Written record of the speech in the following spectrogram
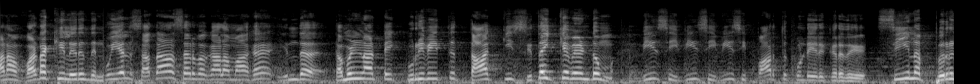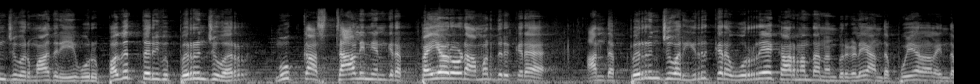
ஆனால் வடக்கிலிருந்து புயல் சதா சர்வ காலமாக இந்த தமிழ்நாட்டை குறிவைத்து தாக்கி சிதைக்க வேண்டும். வீசி வீசி வீசி பார்த்து கொண்டே இருக்கிறது. சீன பெருஞ்சுவர் மாதிரி ஒரு பகுத்தறிவு பெருஞ்சுவர் மு க ஸ்டாலின் என்கிற பெயரோடு அமர்ந்திருக்கிற அந்த பெருஞ்சுவர் இருக்கிற ஒரே காரணம் தான் நண்பர்களே அந்த புயலால் இந்த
